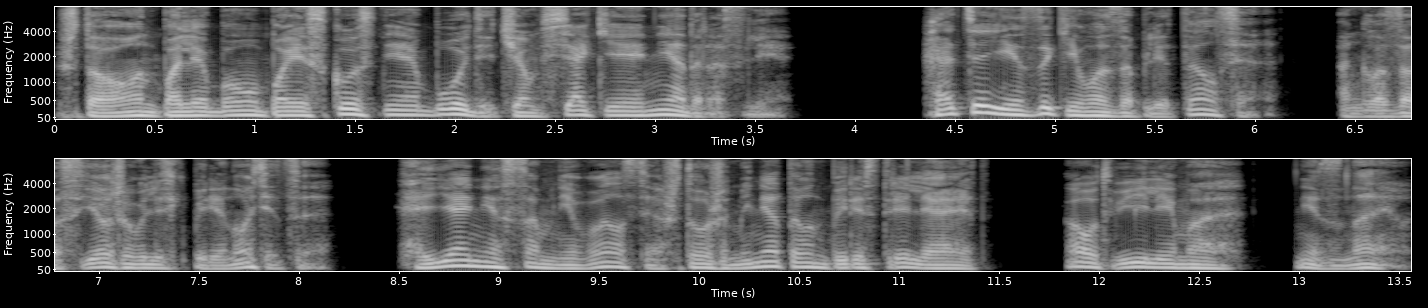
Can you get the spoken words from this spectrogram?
что он по-любому поискуснее будет, чем всякие недоросли. Хотя язык его заплетался, а глаза съеживались к переносице, я не сомневался, что уже меня-то он перестреляет, а вот Вильяма не знаю.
